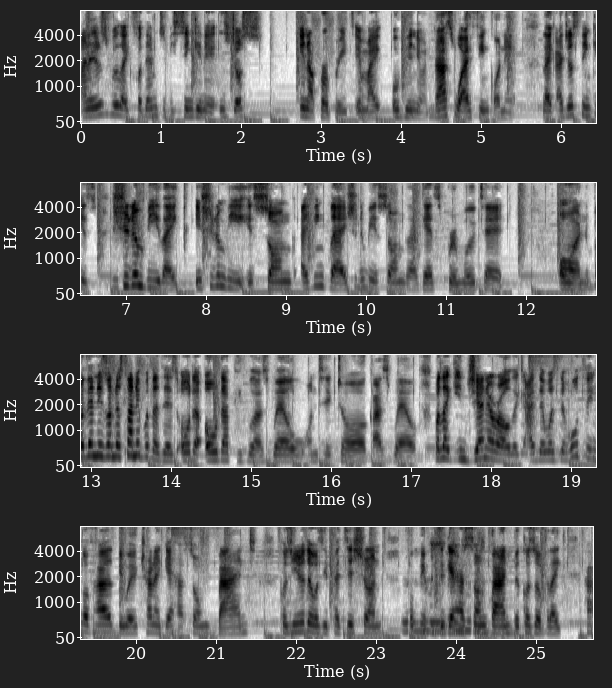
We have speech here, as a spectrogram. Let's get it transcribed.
And I just feel like for them to be singing it is just inappropriate in my opinion. That's what I think on it. Like I just think it shouldn't be like it shouldn't be a song. I think that it shouldn't be a song that gets promoted on but then it's understandable that there's older older people as well on tiktok as well but like in general like I, there was the whole thing of how they were trying to get her song banned because you know there was a petition for people to get her song banned because of like how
